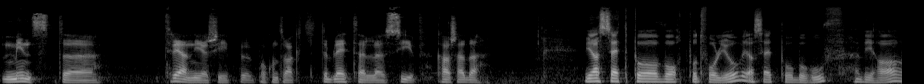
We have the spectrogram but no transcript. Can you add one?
minst tre nye skip på kontrakt. Det ble til syv. Hva skjedde? Vi har sett på vårt portfolio, vi har sett på behov vi har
